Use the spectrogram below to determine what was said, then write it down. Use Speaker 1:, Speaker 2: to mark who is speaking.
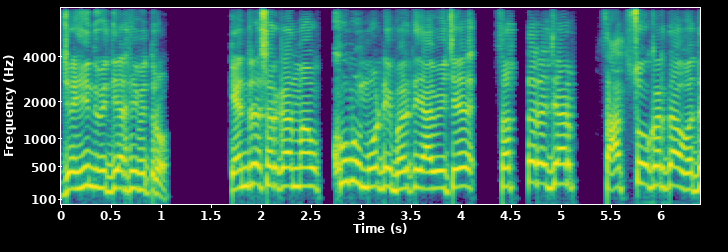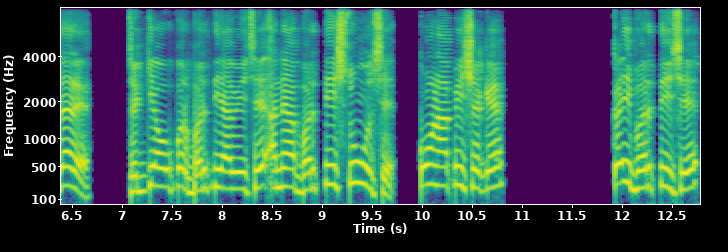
Speaker 1: જય હિન્દ વિદ્યાર્થી મિત્રો. કેન્દ્ર સરકારમાં ખૂબ મોટી ભરતી આવી છે. સત્તર હજાર સાતસો કરતા વધારે જગ્યા ઉપર ભરતી આવી છે અને આ ભરતી શું છે? કોણ આપી શકે? કઈ ભરતી છે?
